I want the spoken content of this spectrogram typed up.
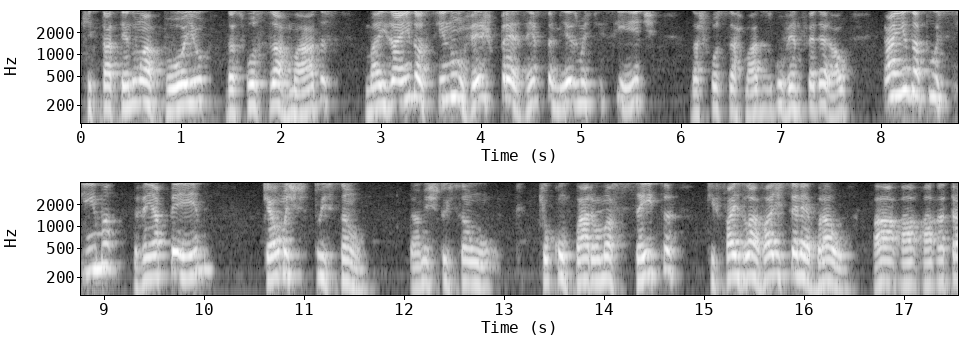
que está tendo um apoio das Forças Armadas, mas ainda assim não vejo presença mesmo eficiente das Forças Armadas do governo federal. Ainda por cima vem a PM, que é uma instituição, é uma instituição que eu comparo a uma seita que faz lavagem cerebral a, a, a,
